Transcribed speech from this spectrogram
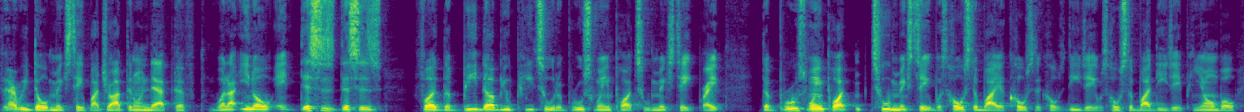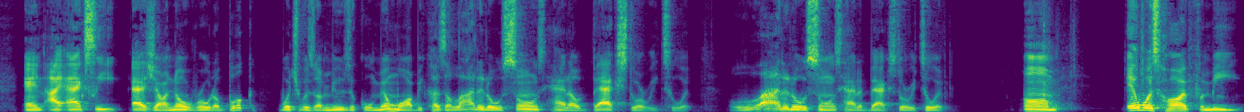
very dope mixtape. I dropped it on that piff. What I, you know, this is this is for the BWP two, the Bruce Wayne Part Two mixtape, right? The Bruce Wayne Part Two mixtape was hosted by a coast to coast DJ. It was hosted by DJ Piombo, and I actually, as y'all know, wrote a book which was a musical memoir because a lot of those songs had a backstory to it a lot of those songs had a backstory to it. Um, it was hard for me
